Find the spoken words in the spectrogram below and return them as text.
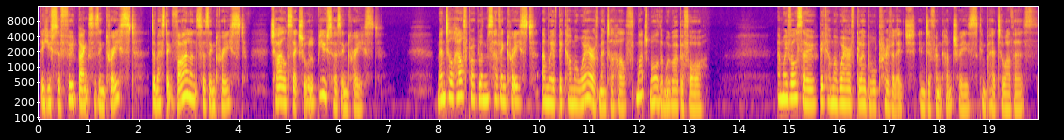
The use of food banks has increased, domestic violence has increased, child sexual abuse has increased. Mental health problems have increased, and we have become aware of mental health much more than we were before. And we've also become aware of global privilege in different countries compared to others.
